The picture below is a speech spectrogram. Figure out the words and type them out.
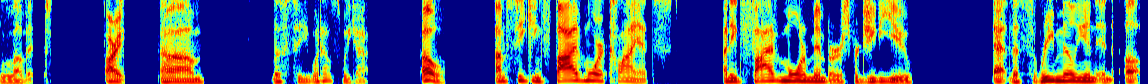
Love it. All right. Um let's see what else we got. Oh, I'm seeking five more clients. I need five more members for GDU at the 3 million and up.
